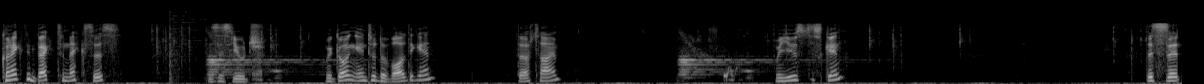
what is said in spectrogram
Connecting back to Nexus. This is huge. We're going into the Vault again. Third time. We use the skin. This is it.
